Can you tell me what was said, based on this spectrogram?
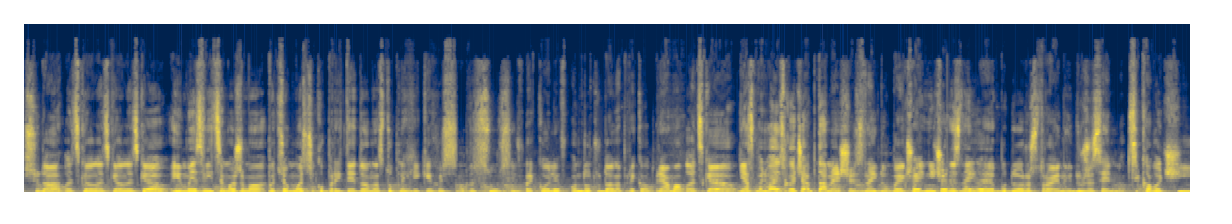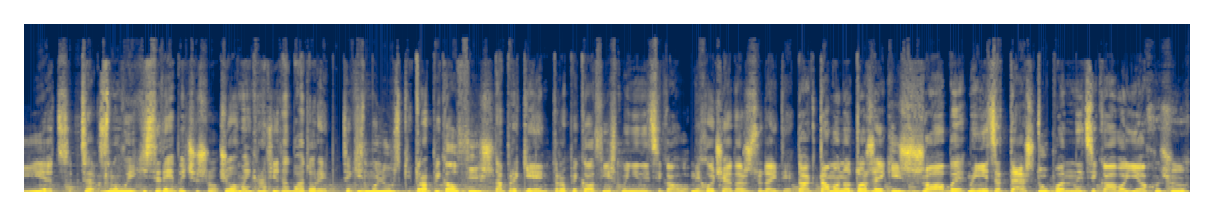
Сюди. Let's go, let's go, let's go. І ми звідси можемо по цьому мостику прийти до наступних якихось ресурсів, приколів. Он до туди, наприклад. Прямо. Let's go. Я сподіваюся, хоча б там я щось знайду. Бо якщо я нічого не знайду, я буду розстроєний дуже сильно. Цікаво, чи є це? Це знову якісь риби чи що? Чого в Майнкрафті так багато риб? Це якісь молюски. Tropical Fish. Та прикинь, Tropical Fish мені не цікаво. Не хочу я навіть сюди йти. Так, там воно теж якісь жаби. Мені це теж тупо не цікаво. Я хочу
